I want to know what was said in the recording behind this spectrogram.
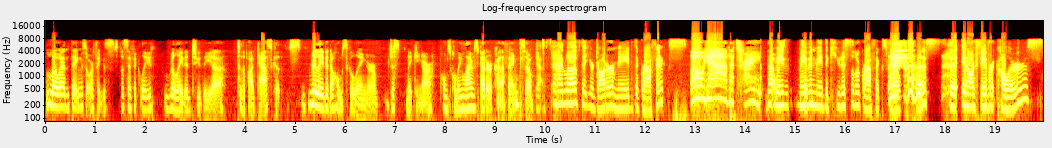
low end things or things specifically related to the uh, to the podcast cause related to homeschooling or just making our homeschooling lives better, kind of thing. So. Yes. And I love that your daughter made the graphics. Oh yeah, that's right. That was Mav- Maven made the cutest little graphics for us in our favorite colors.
